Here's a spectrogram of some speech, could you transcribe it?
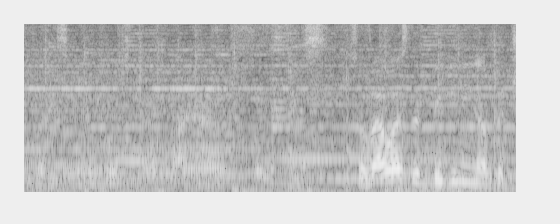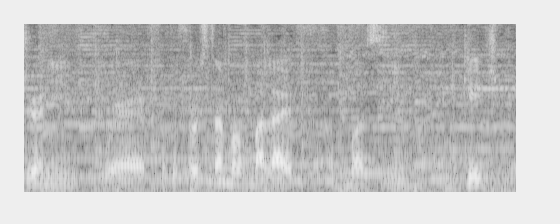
nobody's going to go to hellfire. So that was the beginning of the journey where, for the first time of my life, a Muslim engaged me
